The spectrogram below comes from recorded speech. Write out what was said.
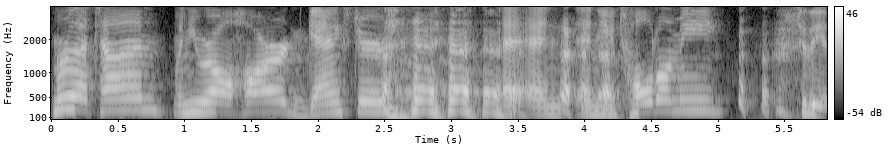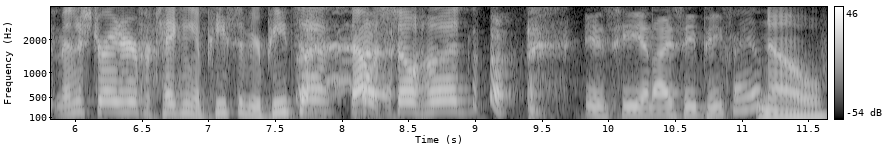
Remember that time when you were all hard and gangster, and, and and you told on me to the administrator for taking a piece of your pizza? That was so hood. Is he an ICP fan? No,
